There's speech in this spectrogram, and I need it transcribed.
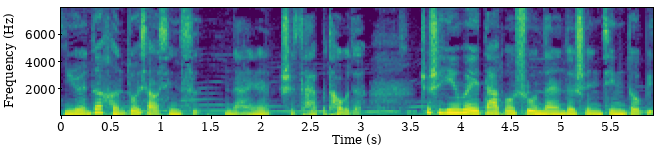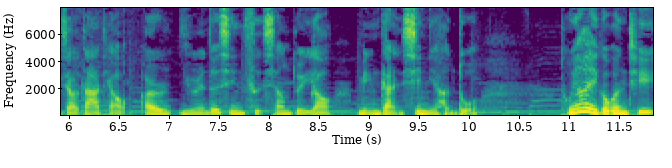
女人的很多小心思，男人是猜不透的。这是因为大多数男人的神经都比较大条，而女人的心思相对要敏感细腻很多。同样一个问题，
